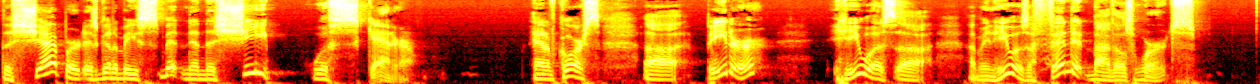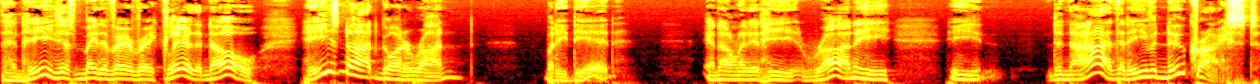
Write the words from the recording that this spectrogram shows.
the shepherd is going to be smitten and the sheep will scatter. And of course, uh, Peter, he was, uh, I mean, he was offended by those words. And he just made it very, very clear that no, he's not going to run. But he did. And not only did he run, he, he denied that he even knew Christ.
